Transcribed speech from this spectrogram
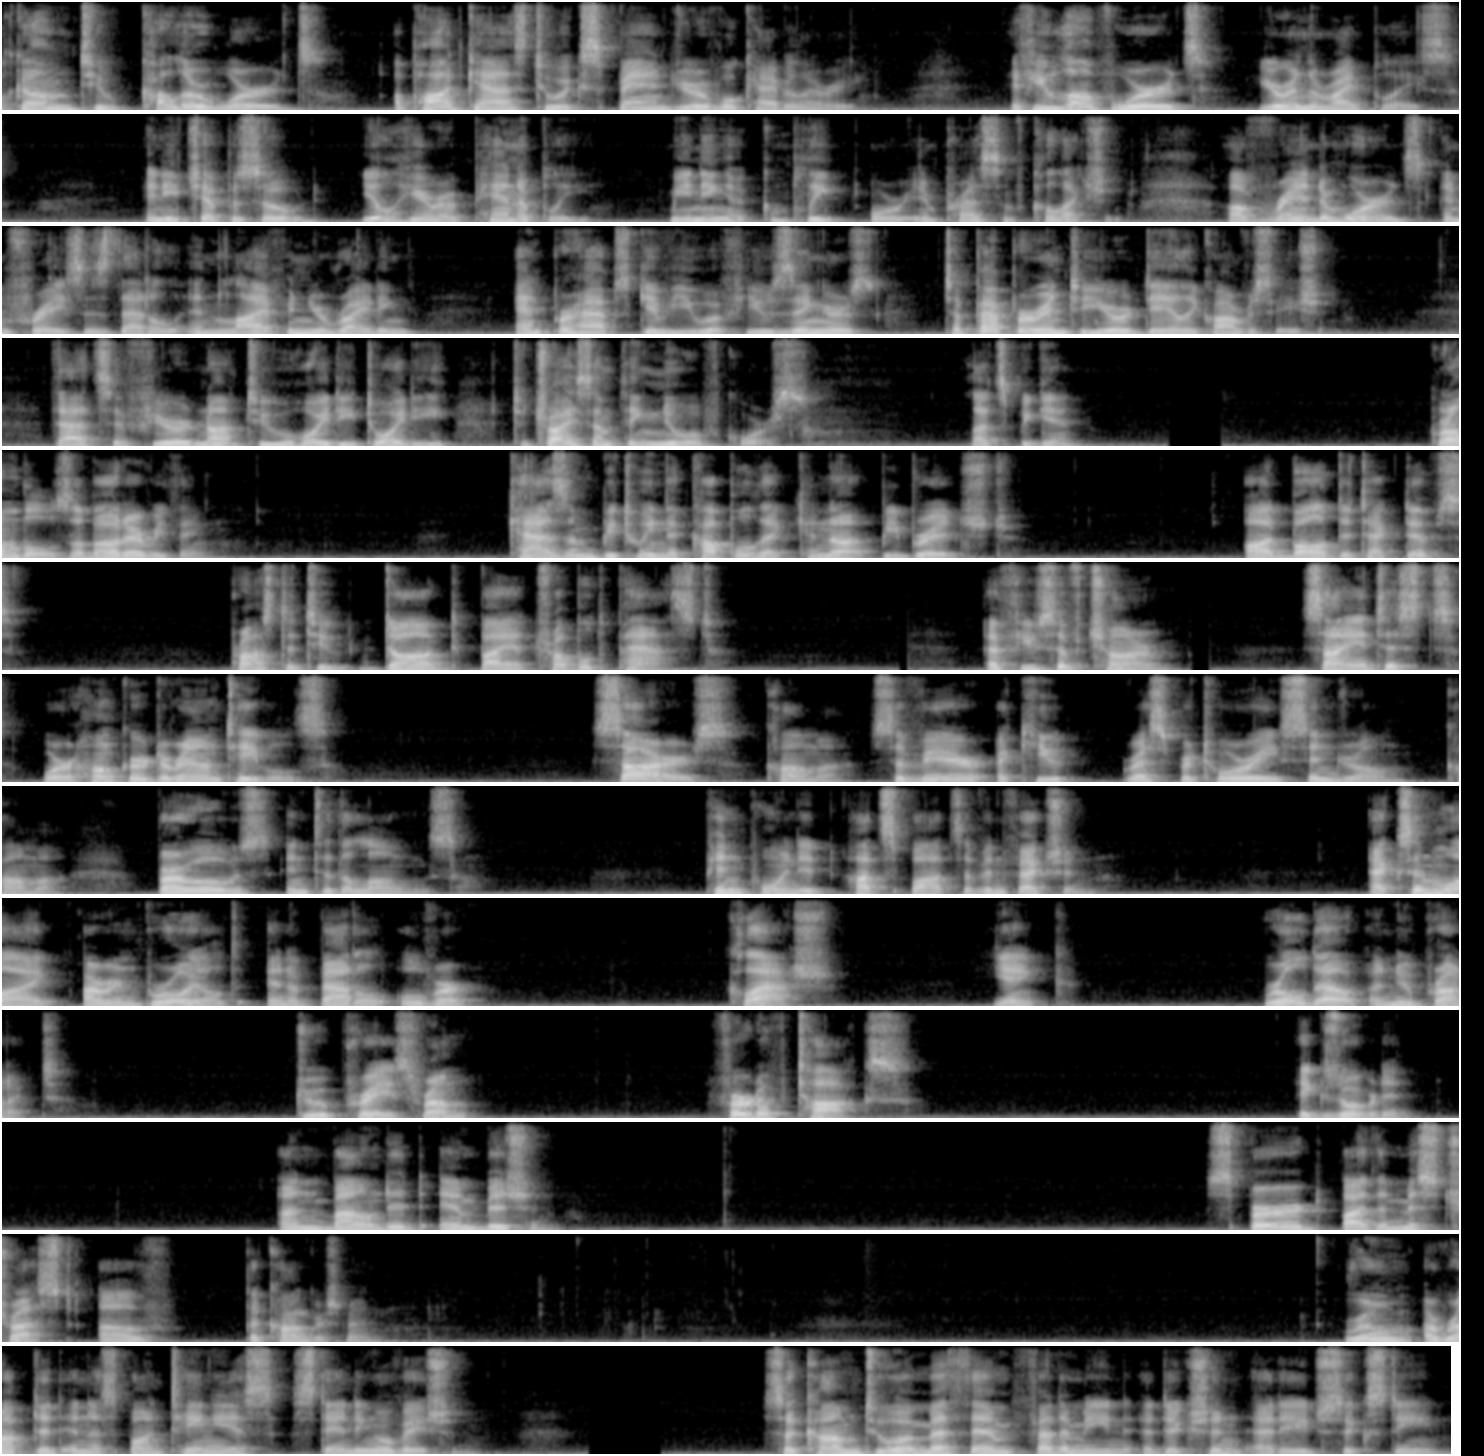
Welcome to Color Words, a podcast to expand your vocabulary. If you love words, you're in the right place. In each episode, you'll hear a panoply, meaning a complete or impressive collection of random words and phrases that'll enliven your writing and perhaps give you a few zingers to pepper into your daily conversation. That's if you're not too hoity toity to try something new, of course. Let's begin grumbles about everything. Chasm between the couple that cannot be bridged. Oddball detectives. Prostitute dogged by a troubled past. Effusive charm. Scientists were hunkered around tables. SARS, comma, severe acute respiratory syndrome, comma, burrows into the lungs. Pinpointed hotspots of infection. X and Y are embroiled in a battle over Clash, Yank, rolled out a new product, drew praise from Furtive talks, exorbitant, unbounded ambition, spurred by the mistrust of the congressman. Room erupted in a spontaneous standing ovation. Succumbed to a methamphetamine addiction at age 16.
